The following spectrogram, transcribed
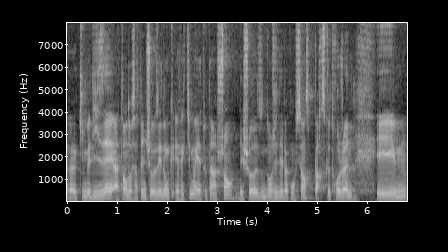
euh, qui me disait attendre certaines choses. Et donc, effectivement, il y a tout un champ des choses dont j'étais pas conscience parce que trop jeune. Et hum,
